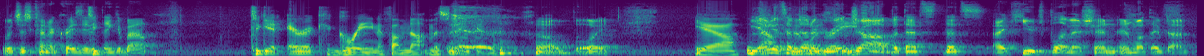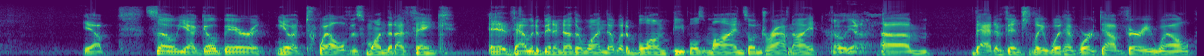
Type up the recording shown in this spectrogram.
which is kind of crazy to, To- think about. To get Erick Green, if I'm not mistaken. Oh boy, yeah. the yeah. Nuggets have done a great the- job, but that's that's a huge blemish in, in what they've done. Yeah. So yeah, Gobert at you know at twelve is one that I think eh, that would have been another one that would have blown people's minds on draft night. Oh yeah, Um, that eventually would have worked out very well.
